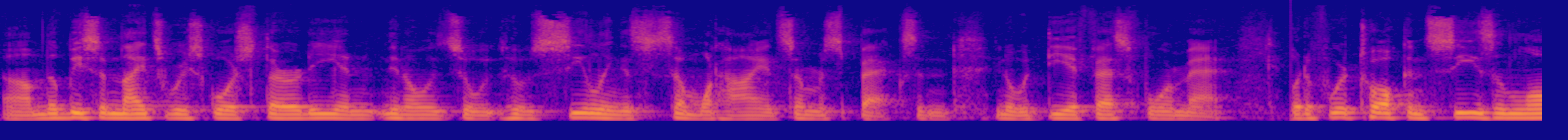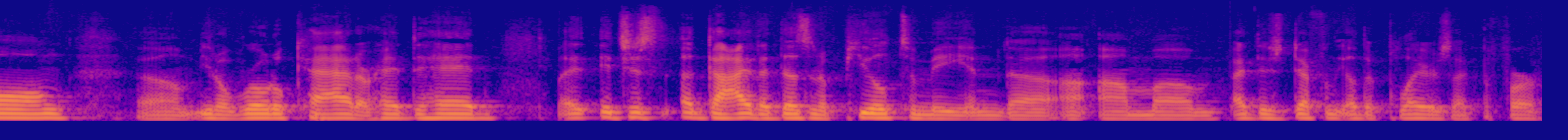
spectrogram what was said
Um, there'll be some nights where he scores 30, and you know, so his ceiling is somewhat high in some respects, and you know, with DFS format. But if we're talking season long, um, you know, RotoCat or head to head it's just a guy that doesn't appeal to me, and uh, I'm um, I, there's definitely other players I prefer.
